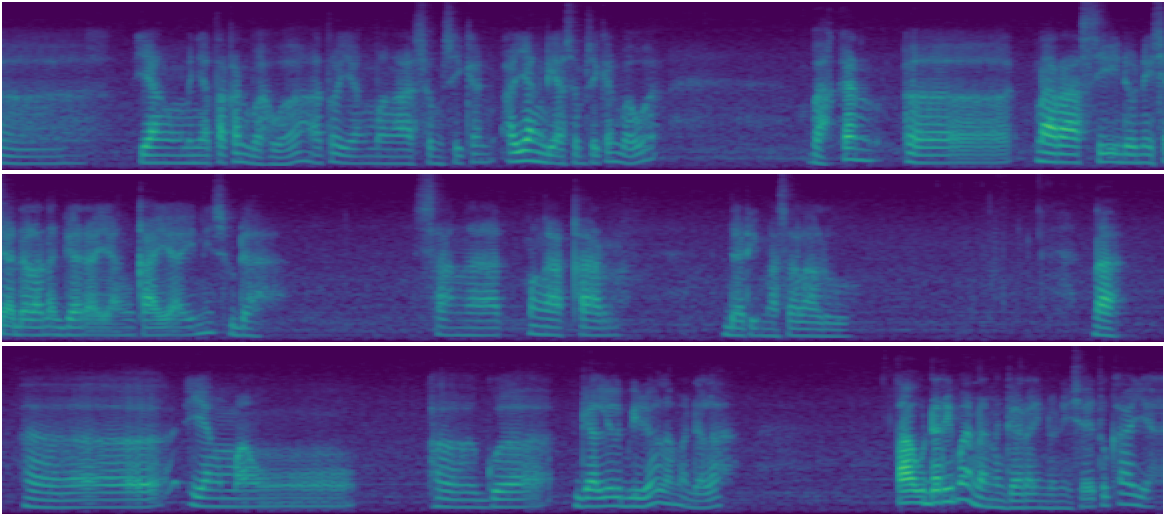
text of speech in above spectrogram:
uh, yang menyatakan bahwa atau yang mengasumsikan uh, yang diasumsikan bahwa bahkan uh, narasi Indonesia adalah negara yang kaya ini sudah sangat mengakar dari masa lalu. Nah, eh, yang mau eh, gue gali lebih dalam adalah tahu dari mana negara Indonesia itu kaya.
